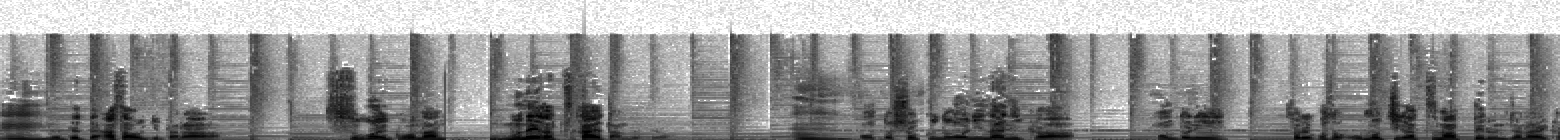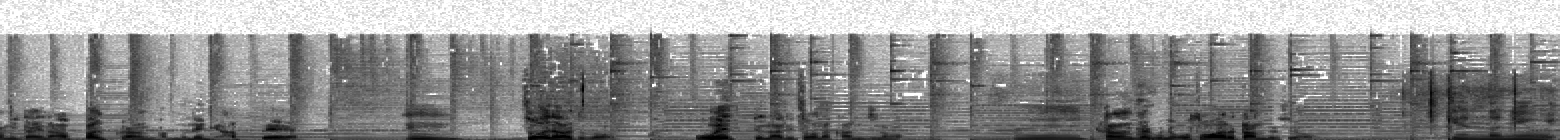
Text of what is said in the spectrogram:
うん。寝てて朝起きたら、すごいこうなん、胸が疲れたんですよ。うん。ほんと食堂に何か、本当に、それこそお餅が詰まってるんじゃないかみたいな圧迫感が胸にあって、うん。すごいなんかちょっと、おえってなりそうな感じのえー、感覚に襲われたんですよ。危険な匂い。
